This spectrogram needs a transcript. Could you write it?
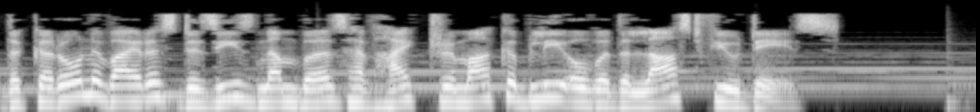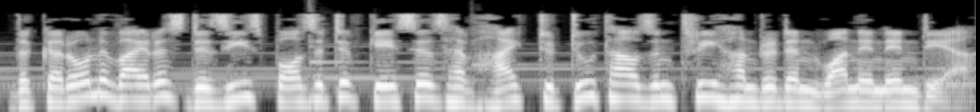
The coronavirus disease numbers have hiked remarkably over the last few days. The coronavirus disease positive cases have hiked to 2,301 in India.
